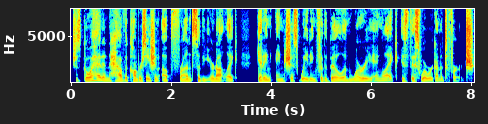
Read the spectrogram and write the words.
just go ahead and have the conversation up front so that you're not like getting anxious waiting for the bill and worrying like is this where we're going to diverge?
